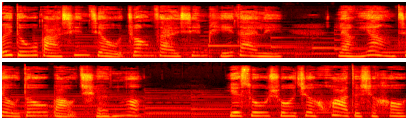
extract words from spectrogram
唯独把新酒装在新皮袋里，两样就都保全了。耶稣说这话的时候，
